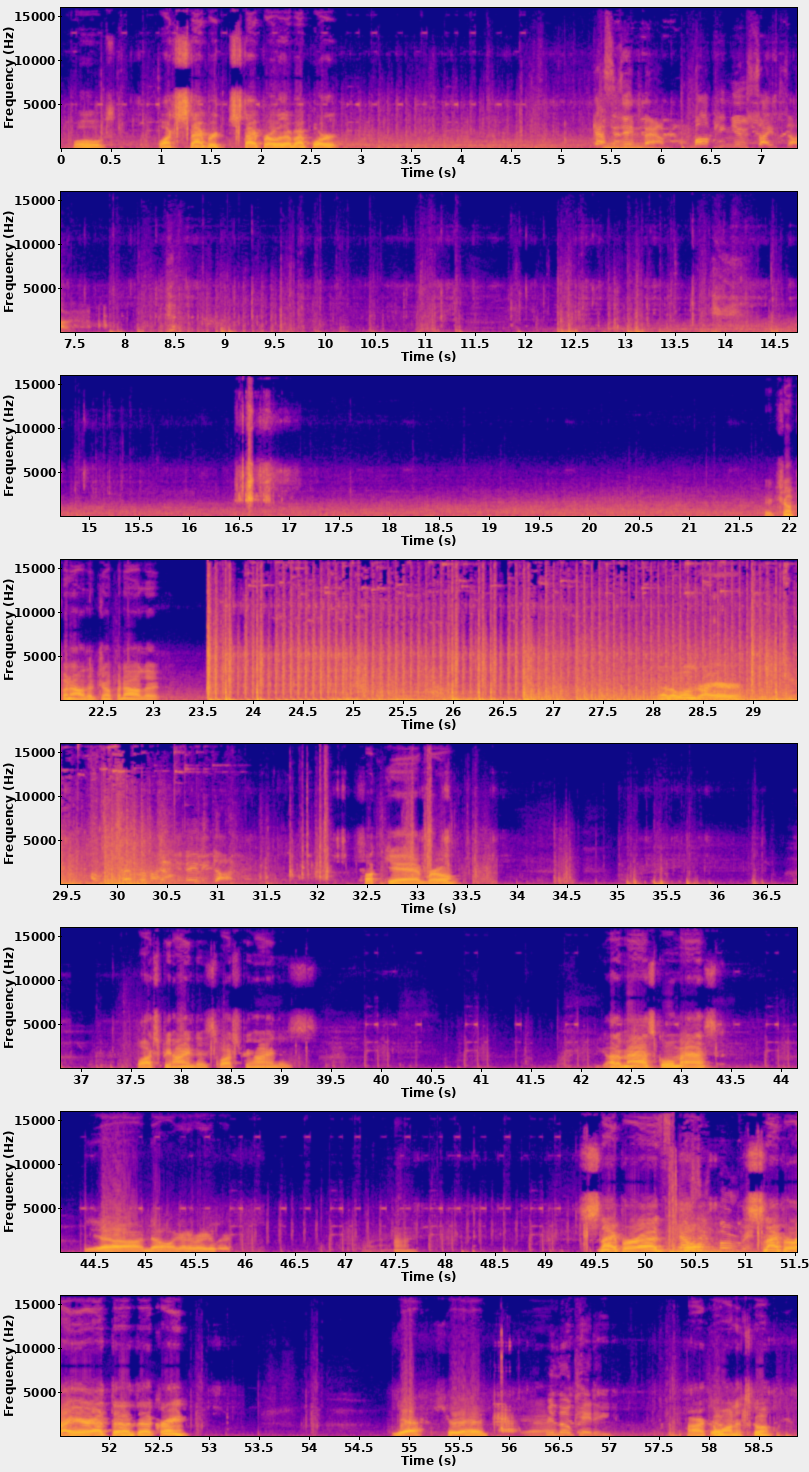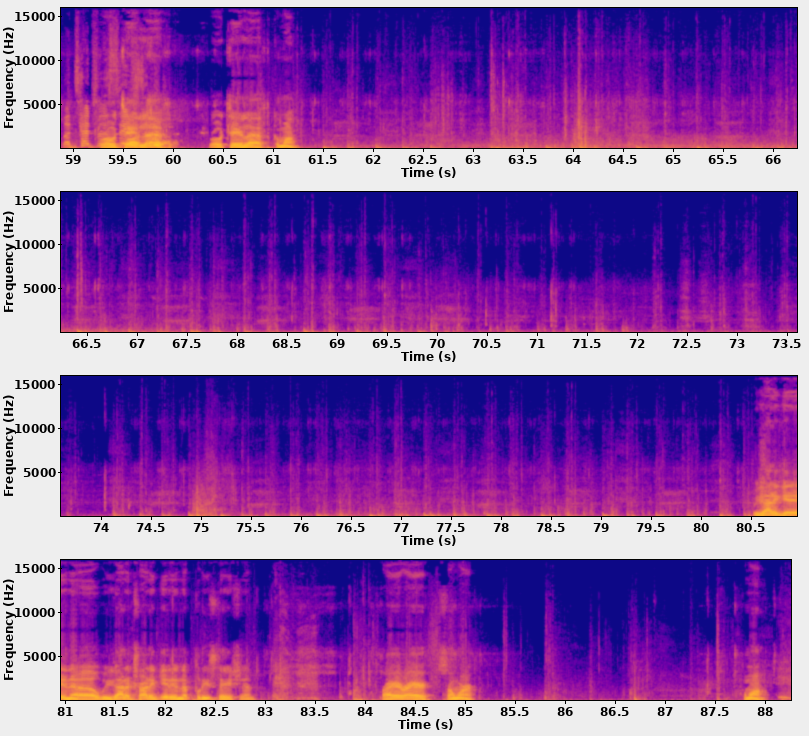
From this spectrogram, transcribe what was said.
Whoa. Watch sniper sniper over there by port. Gas is inbound. Marking new safe zone. They're jumping out, they're jumping out, look. The other one's right here. Moving here. Only 10 remain. You're nearly done. Fuck yeah, bro. Watch behind us. Watch behind us. You got a mask, gold mask? Yeah, no, I got a regular. Sniper at don't, sniper right here at the the crane. Yeah, straight ahead. Relocating. All right, come Yep. on, let's go. Let's head for the Rotate safe left. Rotate left. Come on. Gotta get in. Uh, we gotta try to get in the police station. Right here, right here, somewhere. Come on. We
